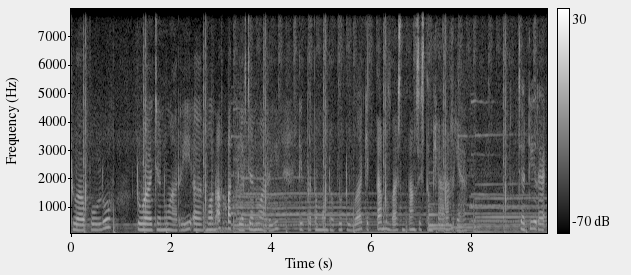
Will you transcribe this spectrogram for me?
22 Januari, eh, mohon maaf 14 Januari di pertemuan 22 kita membahas tentang sistem syaraf ya. Jadi rek,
